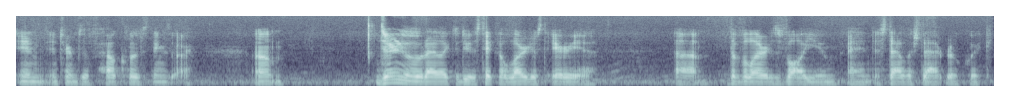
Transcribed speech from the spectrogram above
in, in terms of how close things are. Um, generally what I like to do is take the largest area, um, the largest volume, and establish that real quick.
